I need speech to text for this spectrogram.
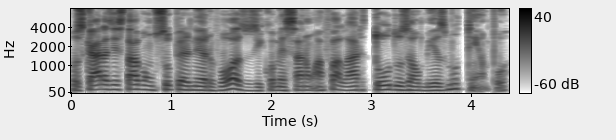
Os caras estavam super nervosos e começaram a falar todos ao mesmo tempo.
